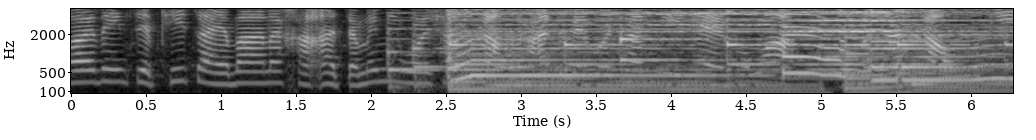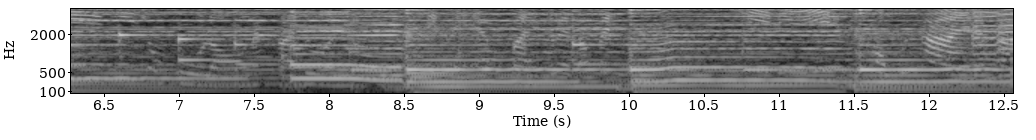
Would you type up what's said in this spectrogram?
บอยเพลงเจ็บที่ใจบ้างนะคะ อาจจะไม่มีเวอร์ชันเก่านะคะอาจจะเป็นเวอร์ชันนี้แทนเพราะว่าเวอร์ชันเก่าที่พี่ชมพูร้องนะคะโดนลิขสิทธิ์ในแอปไปก็เลยต้องเป็นคีย์นี้ของผู้ชายนะคะ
